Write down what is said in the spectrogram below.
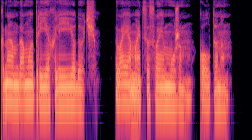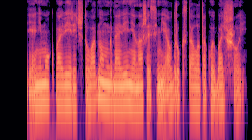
к нам домой приехали ее дочь, твоя мать со своим мужем, Колтоном, я не мог поверить, что в одно мгновение наша семья вдруг стала такой большой.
